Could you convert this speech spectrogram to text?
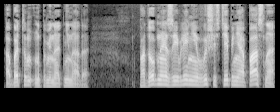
об этом напоминать не надо. Подобное заявление в высшей степени опасно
